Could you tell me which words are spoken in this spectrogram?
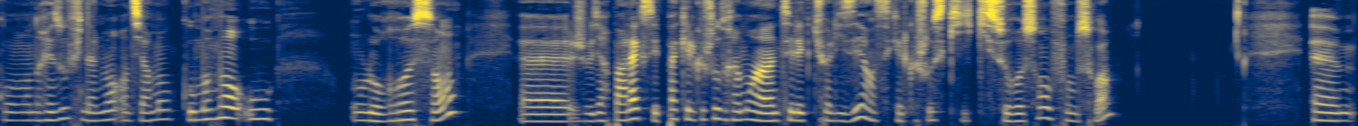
qu'on ne résout finalement entièrement qu'au moment où on le ressent euh, je veux dire par là que c'est pas quelque chose vraiment à intellectualiser, hein, c'est quelque chose qui, se ressent au fond de soi. Euh,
